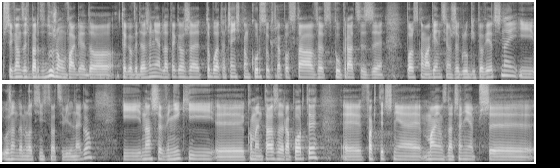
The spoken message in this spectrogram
przywiązać bardzo dużą wagę do tego wydarzenia, dlatego że to była ta część konkursu, która powstała we współpracy z Polską Agencją Żeglugi Powietrznej i Urzędem Lotnictwa Cywilnego. I nasze wyniki, y, komentarze, raporty y, faktycznie mają znaczenie przy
